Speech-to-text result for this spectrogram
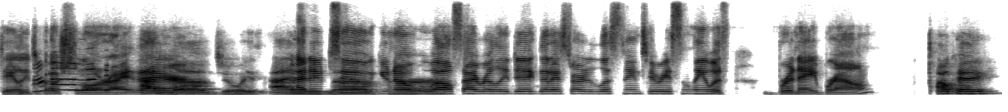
daily devotional right there. I love Joyce. I, I do too. You know who else I really dig that I started listening to recently was Brene Brown. Okay. Oh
